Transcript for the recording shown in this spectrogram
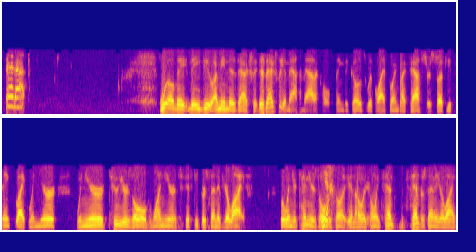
sped up. Well, they they do. I mean, there's actually there's actually a mathematical thing that goes with life going by faster. So if you think like when you're when you're two years old, one year is fifty percent of your life. But when you're ten years old, Yeah, it's only you know it's only ten it's ten percent of your life.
